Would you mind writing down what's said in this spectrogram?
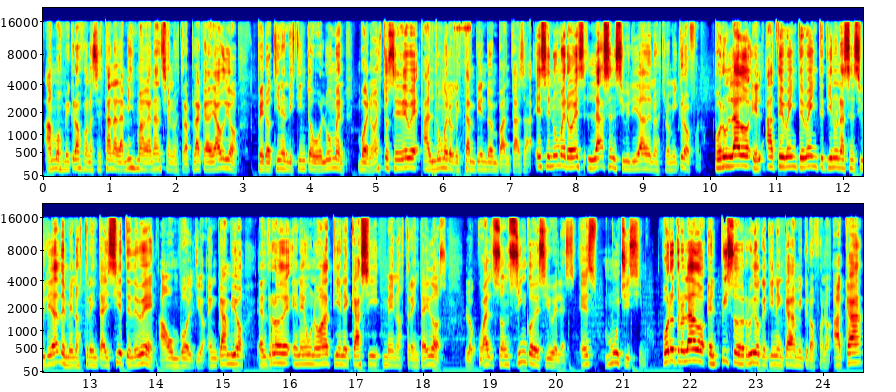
ambos micrófonos están a la misma ganancia en nuestra placa de audio, pero tienen distinto volumen, bueno, esto se debe al número que están viendo en pantalla. Ese número es la sensibilidad de nuestro micrófono. Por un lado, el AT2020 tiene una sensibilidad de menos 37 dB a un voltio, en cambio el Rode N1A tiene casi menos 32 lo cual son 5 decibeles, es muchísimo. Por otro lado, el piso de ruido que tiene en cada micrófono. Acá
